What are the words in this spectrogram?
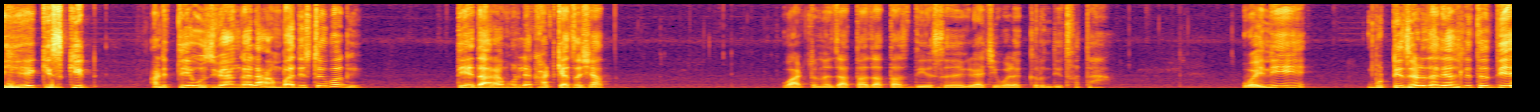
हे किसकिट आणि ते उजव्या अंगाला आंबा दिसतोय बघ. ते दारामोरल्या खाटक्याचं शात. वाटणं जाता जाताच दीर सगळ्याची ओळख करून देत होता. वहिनी बुट्टी झड झाली असली तर दे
